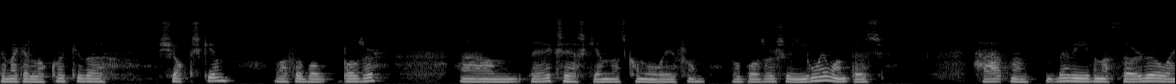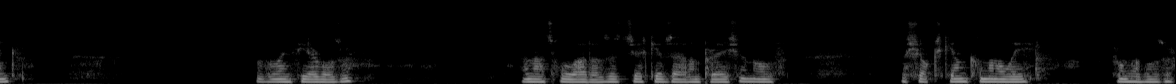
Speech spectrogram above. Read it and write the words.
to make it look like the shuck skin off a bu buzzer. Um, the excess skin that's come away from the buzzer. So you only want this happening maybe even a third of the length of the length of your buzzer. And that's all that is it just gives that impression of the shuck skin coming away from the buzzer.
